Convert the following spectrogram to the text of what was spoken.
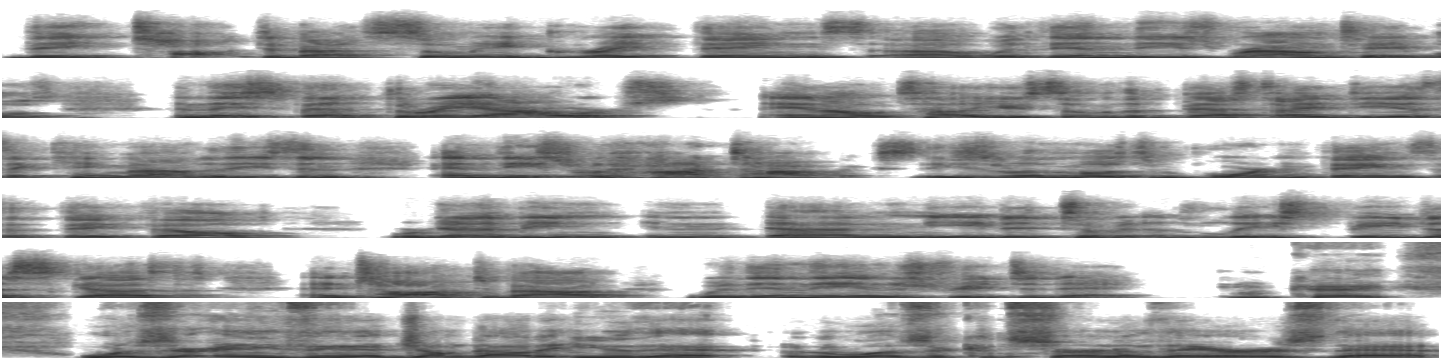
they talked about so many great things uh, within these roundtables, and they spent three hours. And I'll tell you some of the best ideas that came out of these. And and these were hot topics. These were the most important things that they felt were going to be in, uh, needed to at least be discussed and talked about within the industry today. Okay. Was there anything that jumped out at you that was a concern of theirs that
